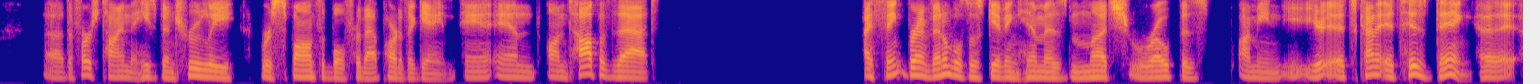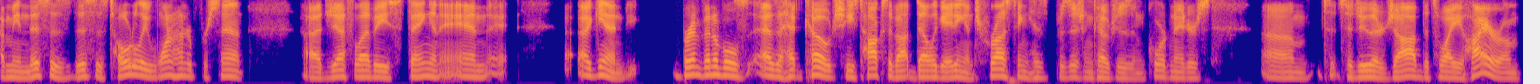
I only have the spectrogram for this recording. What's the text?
uh, the first time that he's been truly responsible for that part of the game. And, and on top of that, I think Brent Venables is giving him as much rope as I mean, it's kind of it's his thing. Uh, I mean, this is this is totally 100% uh, Jeff Lebby's thing, and and eh, again, Brent Venables as a head coach, he talks about delegating and trusting his position coaches and coordinators um, to to do their job. That's why you hire them.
